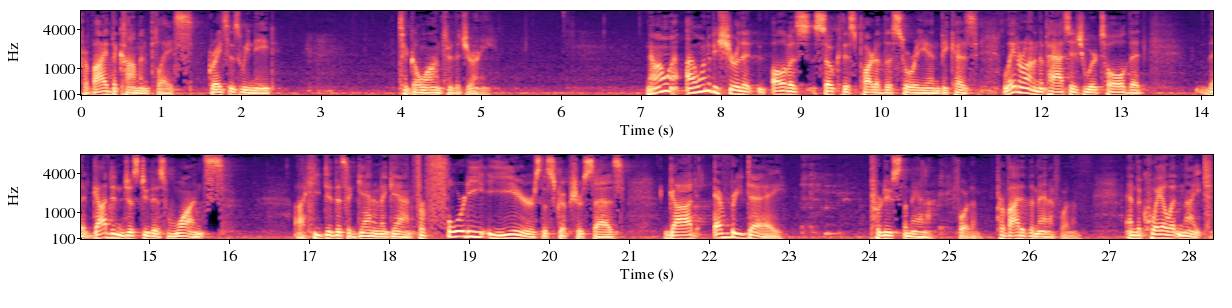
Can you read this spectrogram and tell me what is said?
provide the commonplace, graces we need to go on through the journey. Now, I want, I want to be sure that all of us soak this part of the story in because later on in the passage, we're told that, that God didn't just do this once, uh, He did this again and again. For 40 years, the scripture says, God every day produced the manna for them, provided the manna for them, and the quail at night.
